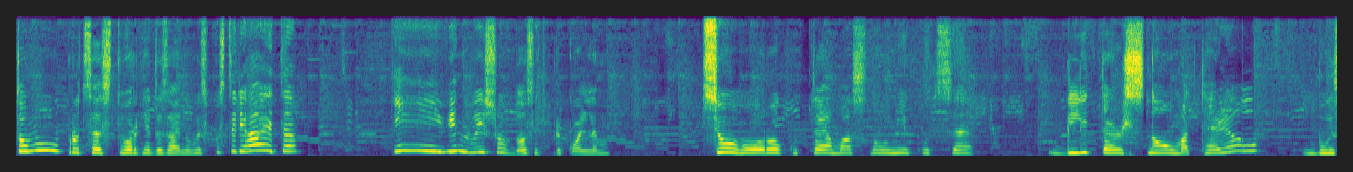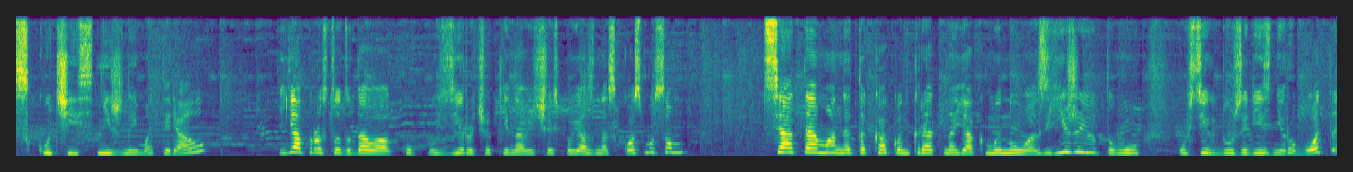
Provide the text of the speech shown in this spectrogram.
Тому процес створення дизайну ви спостерігаєте, і він вийшов досить прикольним. Цього року тема Snowmiku це Glitter Snow Material, блискучий сніжний матеріал. Я просто додала купу зірочок і навіть щось пов'язане з космосом. Ця тема не така конкретна, як минула з їжею, тому у всіх дуже різні роботи,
